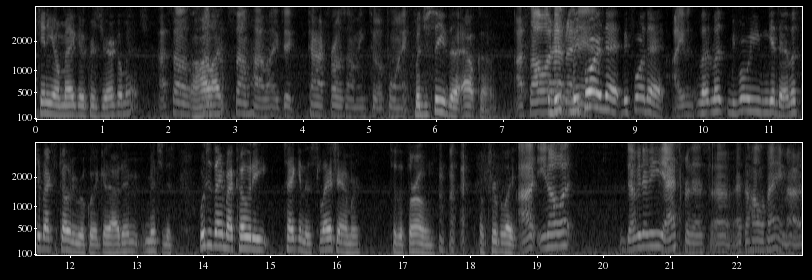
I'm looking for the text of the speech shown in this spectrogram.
Kenny Omega Chris Jericho match? I saw some highlights? some highlights. It kind of froze on me to a point. But you see the outcome. I saw what Be- happened. before the end. that, before that, I even let, let before we even get there, let's get back to Cody real quick because I didn't mention this. What do you think about Cody taking the sledgehammer to the throne of Triple H? I you know what WWE asked for this uh, at the Hall of Fame. Uh,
